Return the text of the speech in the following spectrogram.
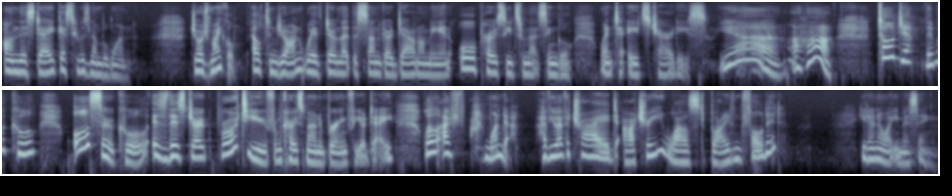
on this day, guess who was number one? George Michael, Elton John with Don't Let the Sun Go Down on Me, and all proceeds from that single went to AIDS charities. Yeah, uh huh. Told you they were cool. Also cool is this joke brought to you from Coast Mountain Brewing for your day. Well, I've, I wonder, have you ever tried archery whilst blindfolded? You don't know what you're missing.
